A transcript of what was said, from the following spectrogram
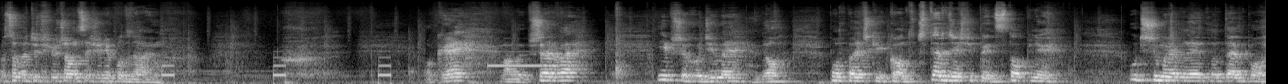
Osoby tu ćwiczące się nie poddają. Ok, mamy przerwę i przechodzimy do pompeczki kąt 45 stopni. Utrzymujemy jedno tempo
